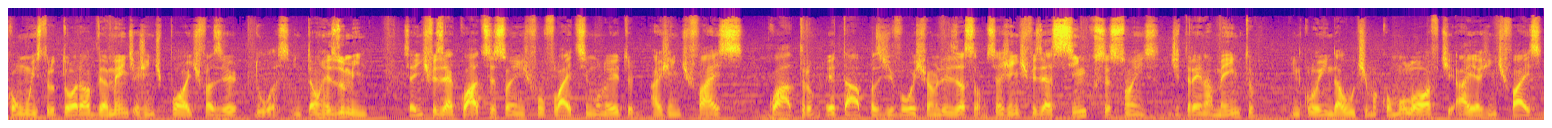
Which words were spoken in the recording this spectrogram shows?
com um instrutor, obviamente, a gente pode fazer duas. Então, resumindo, se a gente fizer quatro sessões de Full Flight Simulator, a gente faz quatro etapas de voo de familiarização. Se a gente fizer cinco sessões de treinamento, incluindo a última como loft, aí a gente faz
